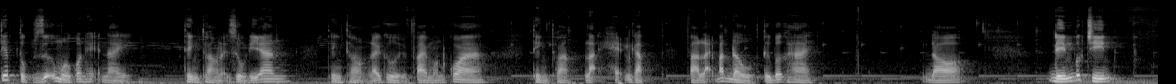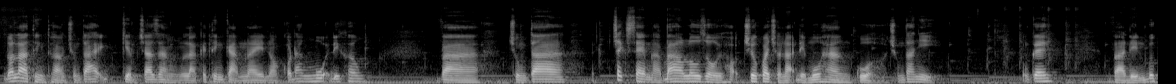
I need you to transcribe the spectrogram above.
tiếp tục giữ mối quan hệ này thỉnh thoảng lại rủ đi ăn thỉnh thoảng lại gửi vài món quà thỉnh thoảng lại hẹn gặp và lại bắt đầu từ bước 2. Đó. Đến bước 9, đó là thỉnh thoảng chúng ta hãy kiểm tra rằng là cái tình cảm này nó có đang nguội đi không? Và chúng ta check xem là bao lâu rồi họ chưa quay trở lại để mua hàng của chúng ta nhỉ? Ok. Và đến bước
